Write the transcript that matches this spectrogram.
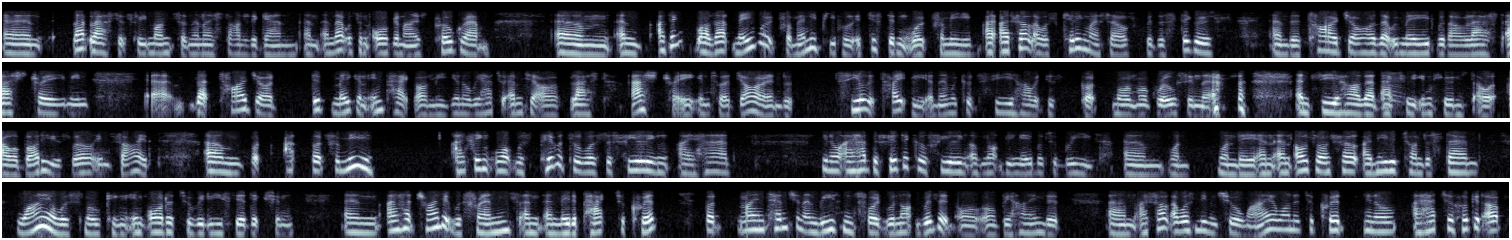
and that lasted three months, and then I started again, and and that was an organized program. Um, and I think while that may work for many people, it just didn't work for me. I, I felt I was kidding myself with the stickers and the tar jar that we made with our last ashtray. I mean, uh, that tar jar did make an impact on me. You know, we had to empty our last ashtray into a jar and seal it tightly, and then we could see how it just got more and more gross in there, and see how that mm. actually influenced our our body as well inside. Um, but uh, but for me, I think what was pivotal was the feeling I had. You know, I had the physical feeling of not being able to breathe um, one one day, and and also I felt I needed to understand why I was smoking in order to release the addiction. And I had tried it with friends and and made a pact to quit, but my intention and reasons for it were not with it or, or behind it. Um, I felt I wasn't even sure why I wanted to quit. You know, I had to hook it up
